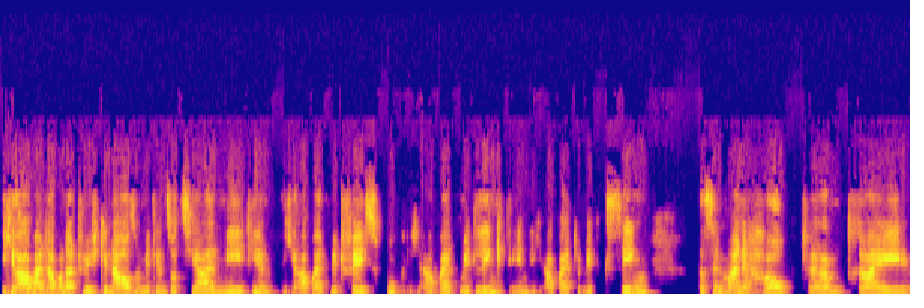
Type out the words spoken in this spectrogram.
Ich arbeite aber natürlich genauso mit den sozialen Medien. Ich arbeite mit Facebook, ich arbeite mit LinkedIn, ich arbeite mit Xing. Das sind meine Haupt ähm, drei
